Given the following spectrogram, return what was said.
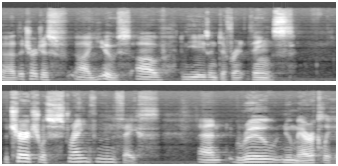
uh, the church's uh, use of these indifferent things. The church was strengthened in the faith and grew numerically.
